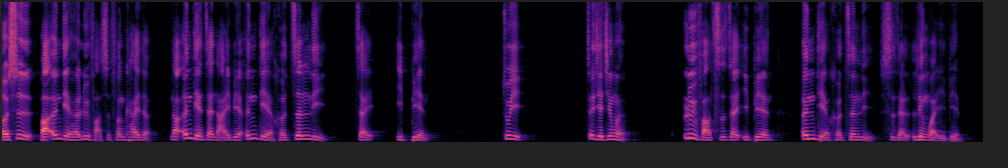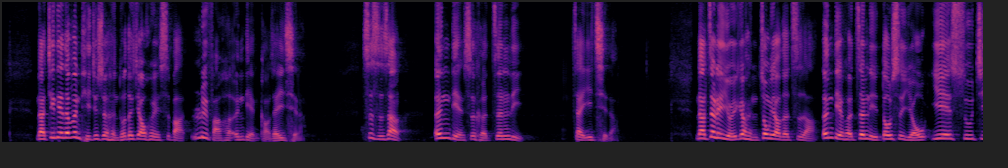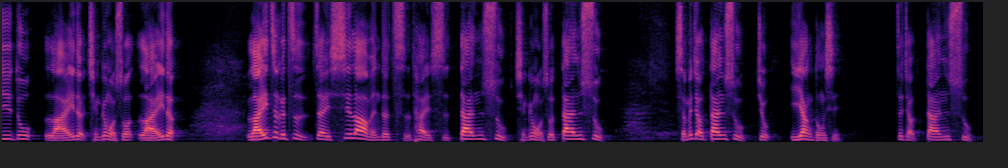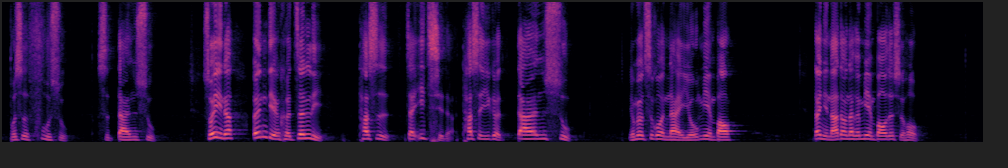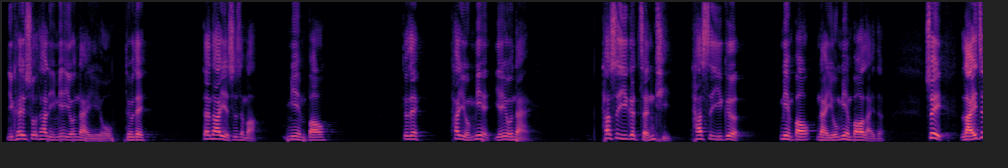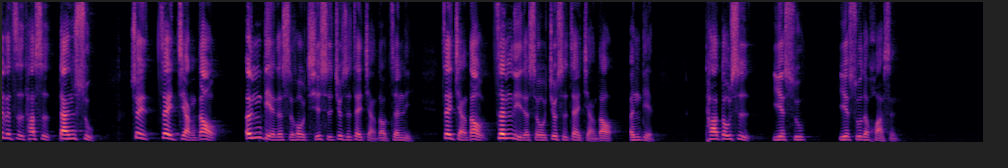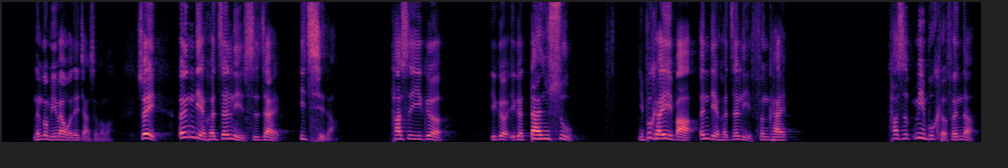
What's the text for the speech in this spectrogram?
而是把恩典和律法是分开的。那恩典在哪一边？恩典和真理在一边。注意。这节经文，律法是在一边，恩典和真理是在另外一边。那今天的问题就是，很多的教会是把律法和恩典搞在一起了。事实上，恩典是和真理在一起的。那这里有一个很重要的字啊，恩典和真理都是由耶稣基督来的，请跟我说来的。来这个字在希腊文的词态是单数，请跟我说单数。什么叫单数？就一样东西，这叫单数，不是复数，是单数。所以呢，恩典和真理它是在一起的，它是一个单数。有没有吃过奶油面包？当你拿到那个面包的时候，你可以说它里面有奶油，对不对？但它也是什么？面包，对不对？它有面也有奶，它是一个整体。它是一个面包，奶油面包来的，所以“来”这个字它是单数，所以在讲到恩典的时候，其实就是在讲到真理；在讲到真理的时候，就是在讲到恩典，它都是耶稣，耶稣的化身。能够明白我在讲什么吗？所以恩典和真理是在一起的，它是一个一个一个单数。你不可以把恩典和真理分开，它是密不可分的。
